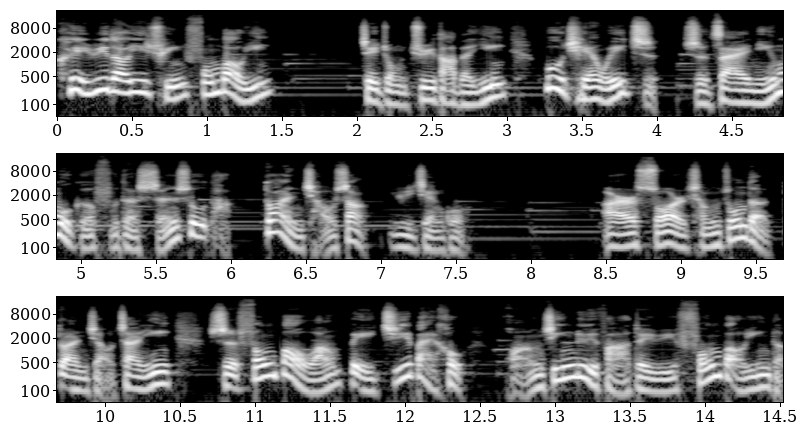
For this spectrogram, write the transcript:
可以遇到一群风暴鹰，这种巨大的鹰，目前为止只在尼木格夫的神兽塔断桥上遇见过。而索尔城中的断脚战鹰是风暴王被击败后，黄金律法对于风暴鹰的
